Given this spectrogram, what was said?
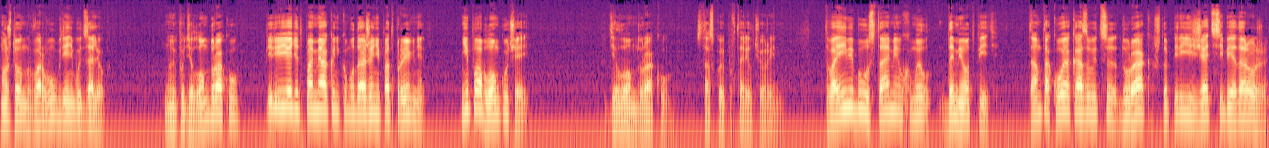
Может, он во рву где-нибудь залег. Ну и по делам дураку. Переедет по мяконькому, даже не подпрыгнет. Не по обломку чай. По делам дураку, с тоской повторил Чурыня. Твоими бы устами ухмыл да мед пить. Там такой, оказывается, дурак, что переезжать себе дороже.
